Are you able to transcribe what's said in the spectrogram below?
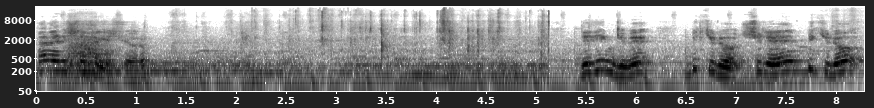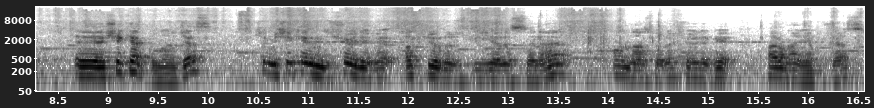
Hemen işleme geçiyorum. Dediğim gibi 1 kilo çileğe 1 kilo e, şeker kullanacağız. Şimdi şekerimizi şöyle bir atıyoruz bir yarısını. Ondan sonra şöyle bir harman yapacağız.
